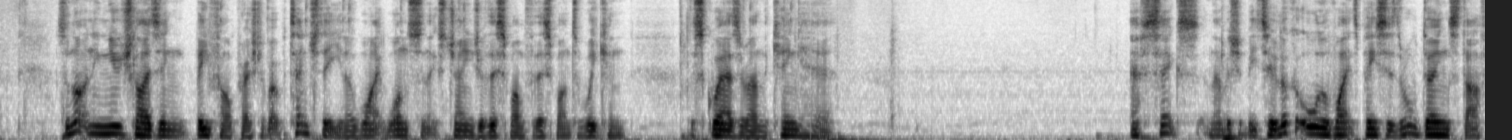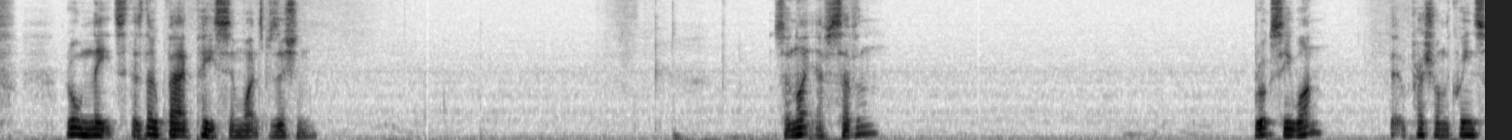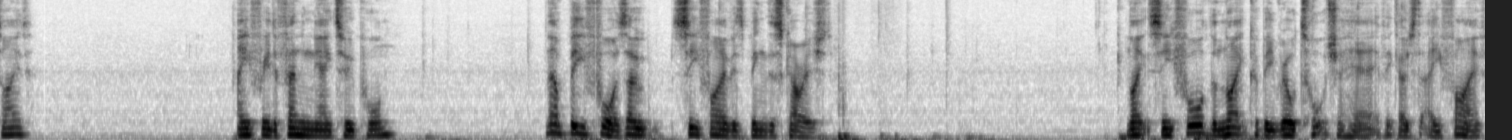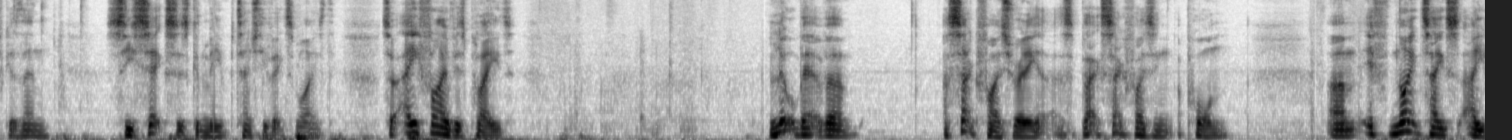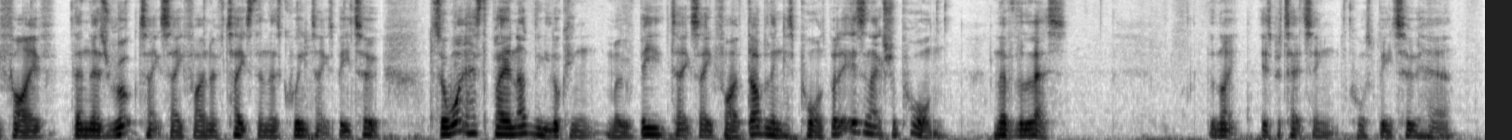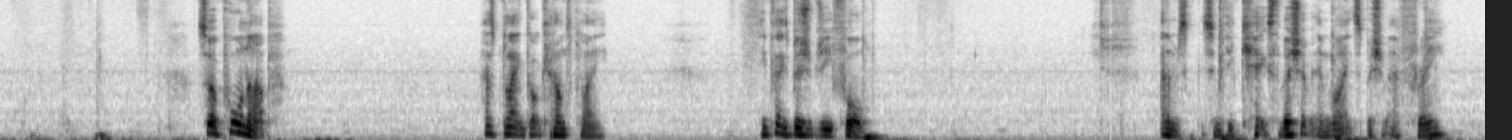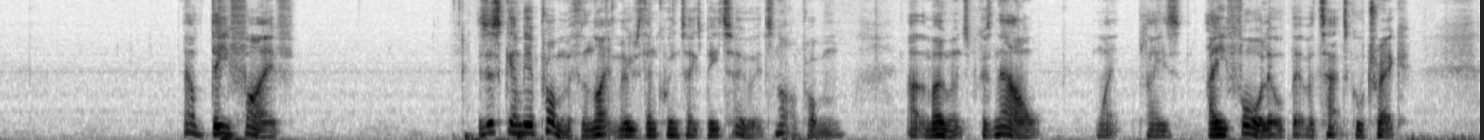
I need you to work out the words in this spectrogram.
So not only neutralizing B-file pressure, but potentially, you know, white wants an exchange of this one for this one to weaken the squares around the king here. F6, and now bishop b2. Look at all of white's pieces. They're all doing stuff. They're all neat. There's no bad piece in white's position. So knight f7. Rook c1. Bit of pressure on the queen side. a3 defending the a2 pawn. Now b4 as though c5 is being discouraged. Knight c4. The knight could be real torture here if it goes to a5 because then c6 is going to be potentially victimized. So a5 is played. A little bit of a, a sacrifice really. Black sacrificing a pawn. Um, if knight takes a5, then there's rook takes a5, and if takes, then there's queen takes b2. So white has to play an ugly looking move, b takes a5, doubling his pawns, but it is an extra pawn, nevertheless. The knight is protecting, of course, b2 here. So a pawn up. Has black got counterplay? He plays bishop g4. Adam simply kicks the bishop, invites bishop f3. Now d5. Is this going to be a problem if the knight moves then queen takes b2? It's not a problem at the moment because now white plays a4, a little bit of a tactical trick.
